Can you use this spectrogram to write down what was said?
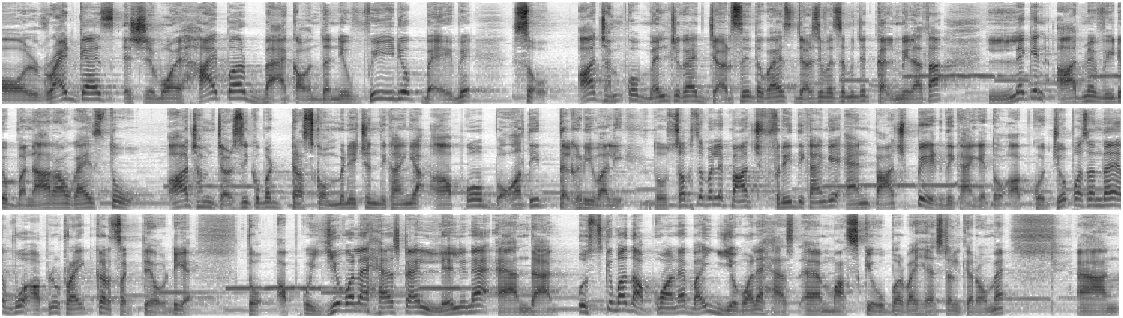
Alright guys, it's your boy Hyper back on the new video baby. So आज हमको मिल चुका है जर्सी तो गाइस जर्सी वैसे मुझे कल मिला था लेकिन आज मैं वीडियो बना रहा हूँ गाइस तो आज हम जर्सी के ऊपर ड्रेस कॉम्बिनेशन दिखाएँगे, आपको बहुत ही तगड़ी वाली। तो सबसे पहले पाँच फ्री दिखाएँगे एंड पाँच पेड दिखाएँगे। तो आपको जो पसंद है वो आप लोग ट्राई कर सकते हो, ठीक है? तो आपको ये वाला हेयर स्टाइल ले लेना है एंड देन उसके बाद आपको आना है भाई ये वाला हेयर मास्क के ऊपर भाई हेयर स्टाइल कर रहा हूँ मैं। एंड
